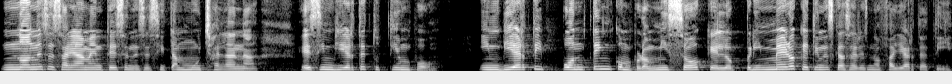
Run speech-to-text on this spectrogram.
No necesariamente se necesita mucha lana, es invierte tu tiempo, invierte y ponte en compromiso que lo primero que tienes que hacer es no fallarte a ti.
